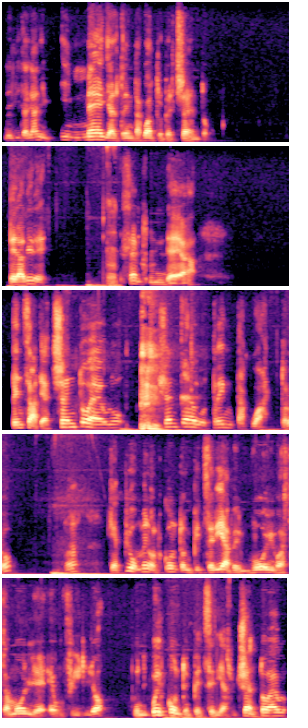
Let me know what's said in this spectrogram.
degli italiani in media il 34%. Per avere ah. sempre un'idea, pensate a 100 euro, 100 euro 34, eh, che è più o meno il conto in pizzeria per voi, vostra moglie e un figlio, quindi quel conto in pizzeria su 100 euro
